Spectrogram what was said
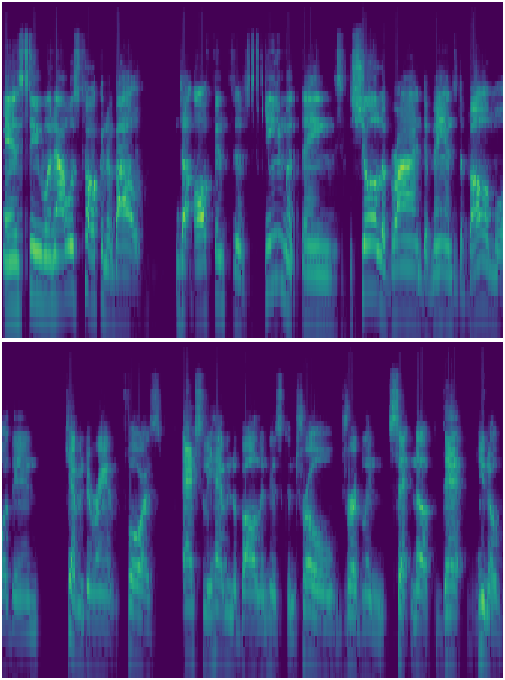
And see, when I was talking about the offensive scheme of things, sure, LeBron demands the ball more than Kevin Durant for us actually having the ball in his control, dribbling, setting up that, you know,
